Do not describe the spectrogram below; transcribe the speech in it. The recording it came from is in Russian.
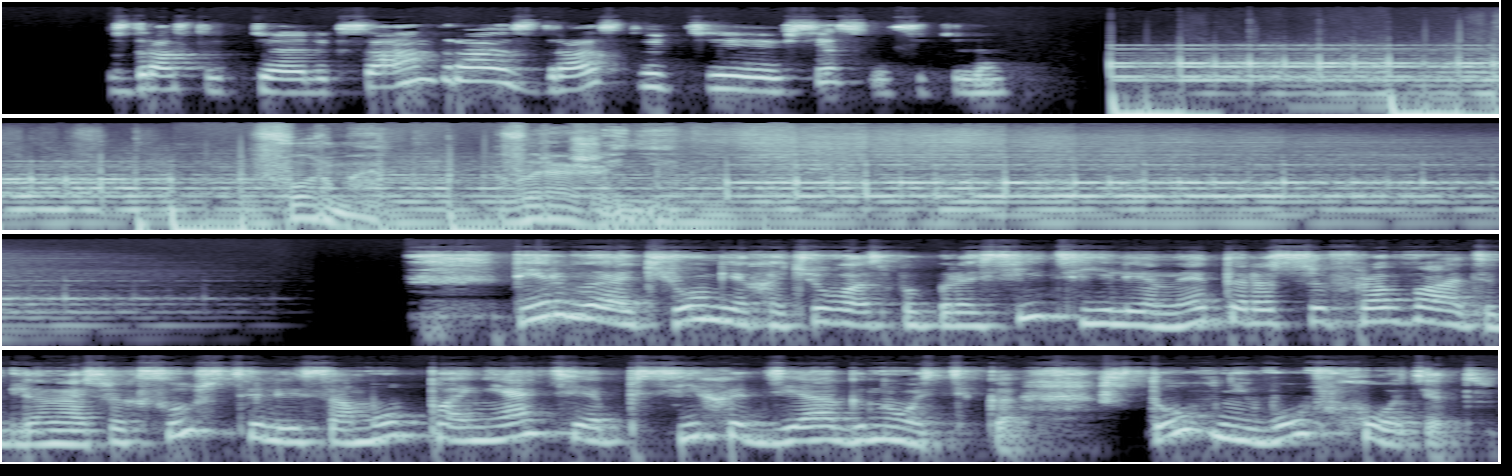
Здравствуйте, Александра. Здравствуйте, все слушатели. Форма выражения. Первое, о чем я хочу вас попросить, Елена, это расшифровать для наших слушателей само понятие психодиагностика. Что в него входит?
